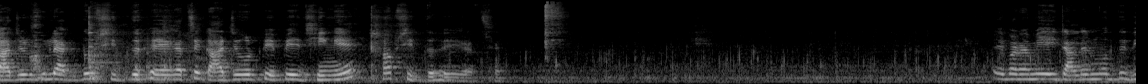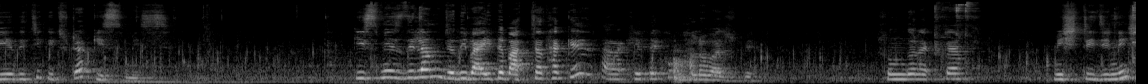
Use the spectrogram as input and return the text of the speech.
গাজরগুলো একদম সিদ্ধ হয়ে গেছে, গাজর, পেঁপে, ঝিঙে সব সিদ্ধ হয়ে গেছে। এবার আমি এই ডালের মধ্যে দিয়ে দিচ্ছি কিছুটা কিশমিশ কিশমিশ দিলাম, যদি বাড়িতে বাচ্চা থাকে, তারা খেতে খুব ভালোবাসবে। সুন্দর একটা মিষ্টি জিনিস।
